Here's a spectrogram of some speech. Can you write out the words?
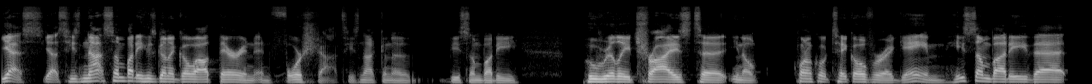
Yes, yes, he's not somebody who's going to go out there and, and force shots. He's not going to be somebody who really tries to, you know, quote unquote, take over a game. He's somebody that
